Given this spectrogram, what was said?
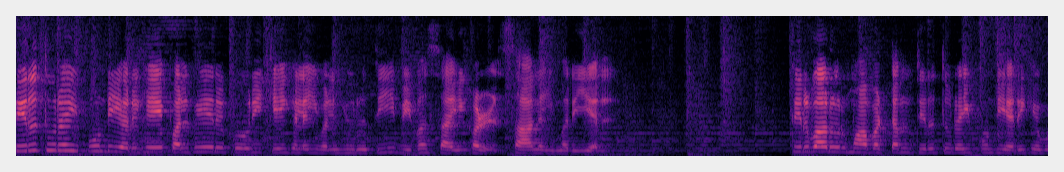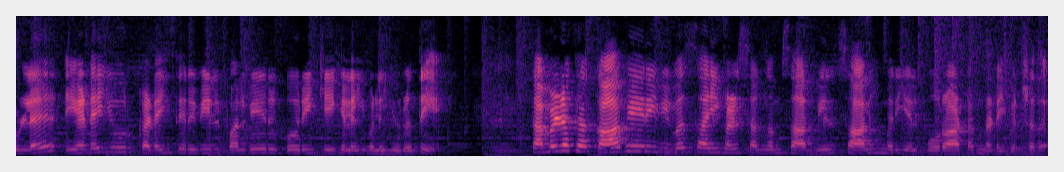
திருத்துறைப்பூண்டி அருகே பல்வேறு கோரிக்கைகளை வலியுறுத்தி விவசாயிகள் சாலை மறியல். திருவாரூர் மாவட்டம் திருத்துறைப்பூண்டி அருகே உள்ள எடையூர் கடை தெருவில் பல்வேறு கோரிக்கைகளை வலியுறுத்தி தமிழக காவேரி விவசாயிகள் சங்கம் சார்பில் சாலை மறியல் போராட்டம் நடைபெற்றது.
